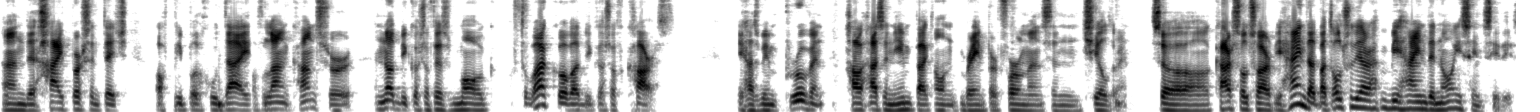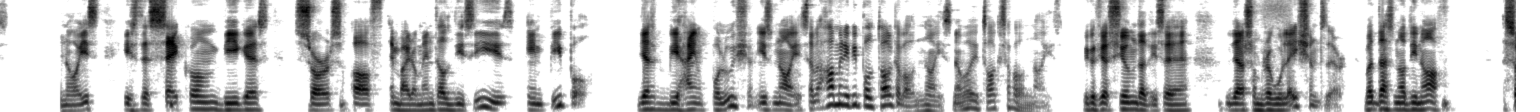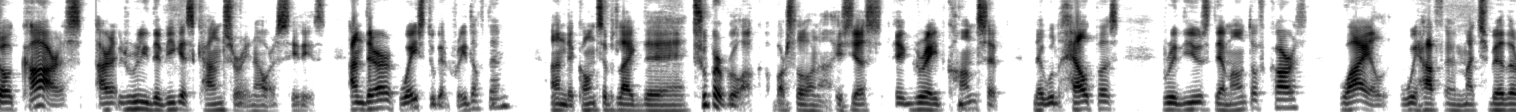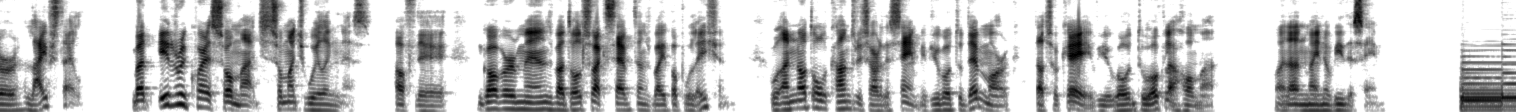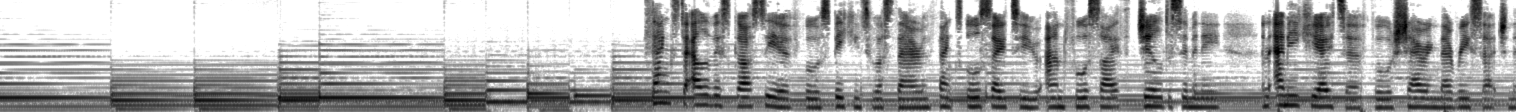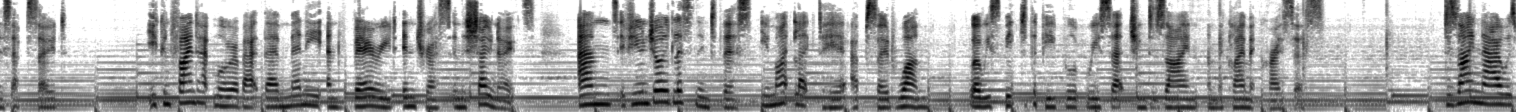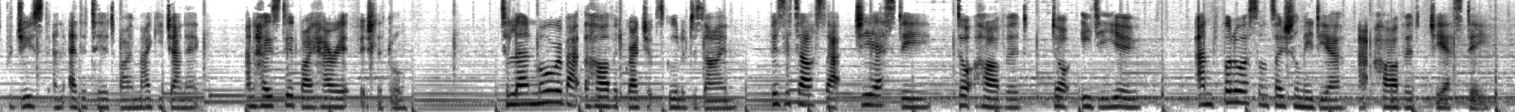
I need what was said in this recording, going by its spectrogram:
And the high percentage of people who die of lung cancer, not because of the smoke of tobacco, but because of cars. It has been proven how it has an impact on brain performance in children. So cars also are behind that, but also they are behind the noise in cities. Noise is the second biggest source of environmental disease in people. Just behind pollution is noise. And how many people talk about noise? Nobody talks about noise because you assume that a, there are some regulations there, but that's not enough. So cars are really the biggest cancer in our cities. And there are ways to get rid of them. And the concept like the superblock of Barcelona is just a great concept that would help us reduce the amount of cars while we have a much better lifestyle. But it requires so much, so much willingness of the governments, but also acceptance by population. Well, and not all countries are the same. If you go to Denmark, that's okay. If you go to Oklahoma, well, that might not be the same. To Elvis Garcia for speaking to us there, and thanks also to Ann Forsyth, Jill Desimini, and Emi Kiyota for sharing their research in this episode. You can find out more about their many and varied interests in the show notes. And if you enjoyed listening to this, you might like to hear episode one, where we speak to the people researching design and the climate crisis. Design Now was produced and edited by Maggie Janik and hosted by Harriet Fitch Little. To learn more about the Harvard Graduate School of Design, visit us at gsd.harvard.edu and follow us on social media at Harvard GSD.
